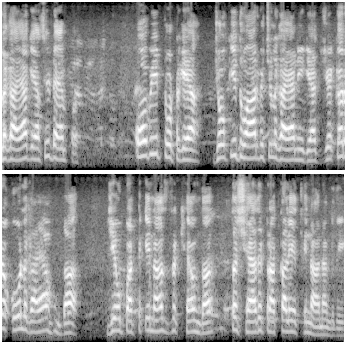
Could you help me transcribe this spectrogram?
ਲਗਾਇਆ ਗਿਆ ਸੀ ਡੈਂਪ। ਉਹ ਵੀ ਟੁੱਟ ਗਿਆ, ਜੋ ਕਿ ਦੀਵਾਰ ਵਿੱਚ ਲਗਾਇਆ ਨਹੀਂ ਗਿਆ। ਜੇਕਰ ਉਹ ਲਗਾਇਆ ਹੁੰਦਾ, ਜੇ ਉਹ ਪੱਟ ਕੇ ਨਾ ਰੱਖਿਆ ਹੁੰਦਾ, ਤਾਂ ਸ਼ਾਇਦ ਟਰੱਕ ਵਾਲੇ ਇੱਥੇ ਨਾ ਲੰਘਦੇ।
